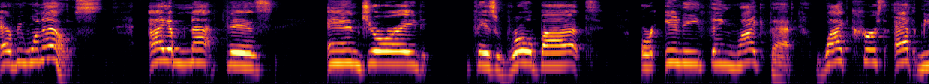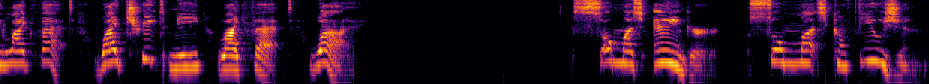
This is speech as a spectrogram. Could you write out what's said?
everyone else. I am not this android this robot or anything like that. Why curse at me like that? Why treat me like that? Why? So much anger, so much confusion,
